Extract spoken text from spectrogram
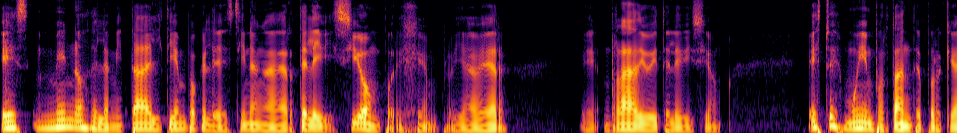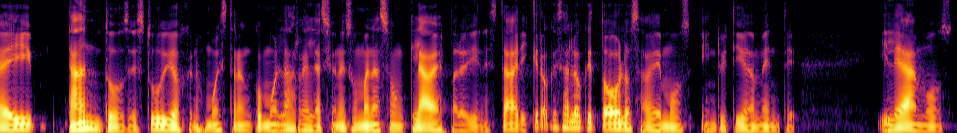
es menos de la mitad del tiempo que le destinan a ver televisión, por ejemplo, y a ver eh, radio y televisión. Esto es muy importante porque hay tantos estudios que nos muestran cómo las relaciones humanas son claves para el bienestar y creo que es algo que todos lo sabemos intuitivamente y le damos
